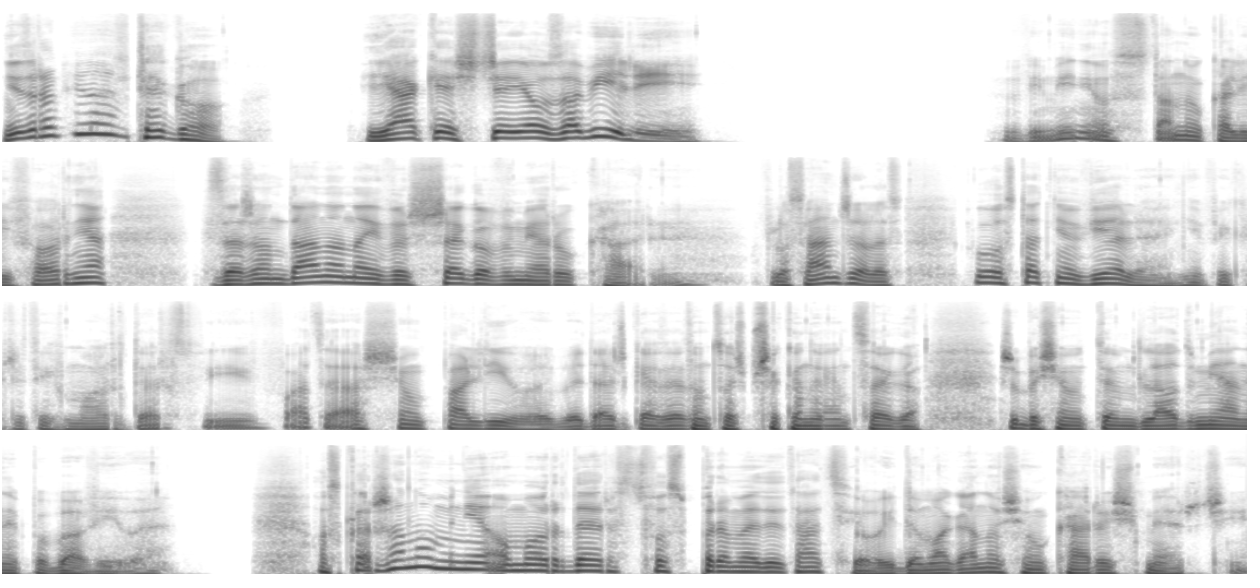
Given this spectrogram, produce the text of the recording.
Nie zrobiłem tego. Jakieście ją zabili? W imieniu stanu Kalifornia zażądano najwyższego wymiaru kary. W Los Angeles było ostatnio wiele niewykrytych morderstw i władze aż się paliły, by dać gazetom coś przekonującego, żeby się tym dla odmiany pobawiły. Oskarżono mnie o morderstwo z premedytacją i domagano się kary śmierci.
